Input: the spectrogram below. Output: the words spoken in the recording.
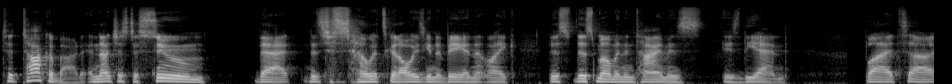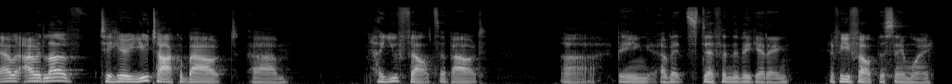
to talk about it and not just assume that it's just how it's gonna always going to be and that like this this moment in time is is the end. But uh, I, w- I would love to hear you talk about um, how you felt about uh, being a bit stiff in the beginning, if you felt the same way.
